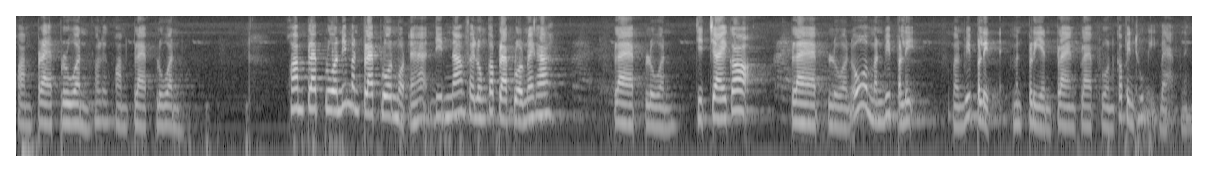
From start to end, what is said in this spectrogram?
ความแปรปรวนเขาเรียกความแปรปรวน ความแปรปรวนนี่มันแปรปรวนหมดนะฮะดินน้ำไฟลมก็แปรปรวนไหมคะแปรปรวน จิตใจก็แปรปรวน โอ้ มันวิปริตมันวิปริตมันเปลี่ยนแปลงแปรปรวนก็เป็นทุกข์อีกแบบหนึ่ง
